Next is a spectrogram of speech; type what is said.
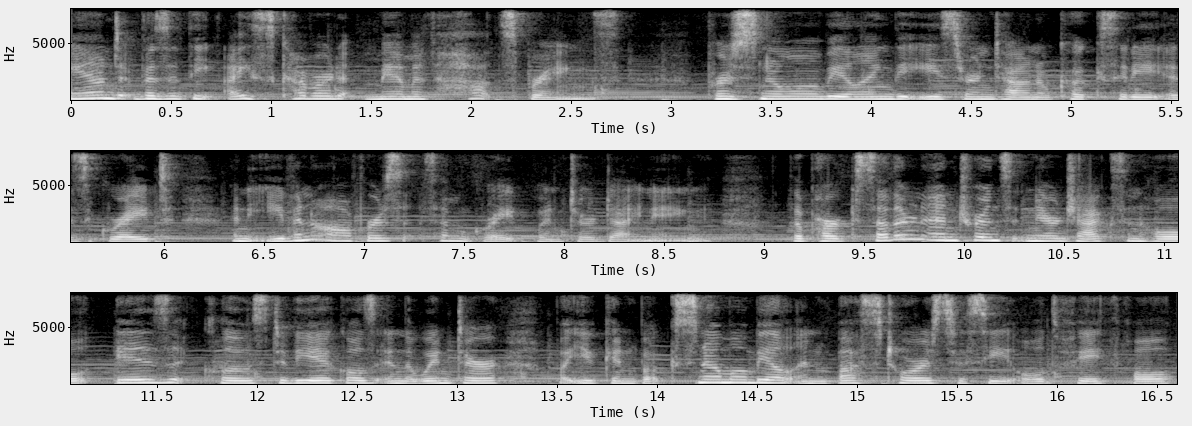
and visit the ice covered Mammoth Hot Springs. For snowmobiling, the eastern town of Cooke City is great and even offers some great winter dining. The park's southern entrance near Jackson Hole is closed to vehicles in the winter, but you can book snowmobile and bus tours to see Old Faithful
